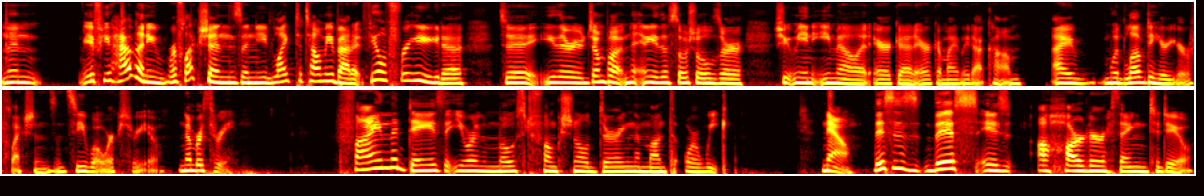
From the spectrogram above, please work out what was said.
And if you have any reflections and you'd like to tell me about it, feel free to to either jump on any of the socials or shoot me an email at erica at ericamiley.com. I would love to hear your reflections and see what works for you. Number three, find the days that you are the most functional during the month or week. Now, this is this is a harder thing to do.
